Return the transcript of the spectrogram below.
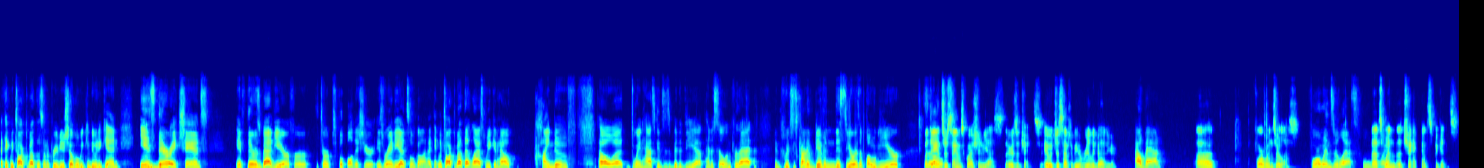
I think we talked about this on a previous show, but we can do it again. Is there a chance? If there's a bad year for the Terps football this year, is Randy Edsall gone? I think we talked about that last week and how kind of how uh, Dwayne Haskins is a bit of the uh, penicillin for that, which is kind of given this year as a bogey year. But to answer Sam's question, yes, there is a chance. It would just have to be a really bad year. How bad? Uh, four wins or less. Four wins or less. Ooh, That's boy. when the chance begins.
